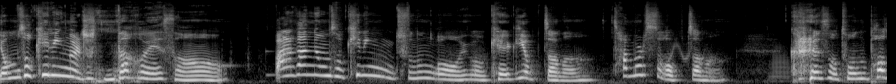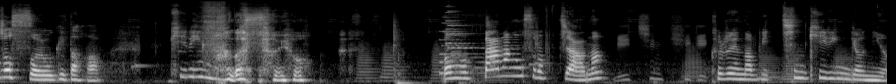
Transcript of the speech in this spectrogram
염소 키링을 준다고 해서 빨간 염소 키링 주는 거 이거 개 귀엽잖아. 참을 수가 없잖아. 그래서 돈 퍼줬어 여기다가 키링 받았어요. 너무 따랑스럽지 않아? 그래 나 미친 키링견이야.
